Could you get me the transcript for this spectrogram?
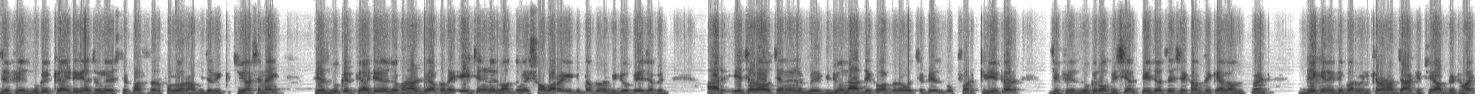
যে ফেসবুকে ক্রাইটেরিয়া চলে এসছে, পাঁচ হাজার ফলোয়ার হাবিজাবি কিছুই আসে নাই। ফেসবুকের ক্রাইটেরিয়া যখন আসবে আপনারা এই চ্যানেলের মাধ্যমে সবার আগে কিন্তু আপনারা ভিডিও পেয়ে যাবেন। আর এছাড়াও চ্যানেল ভিডিও না দেখেও আপনারা হচ্ছে ফেসবুক ফর ক্রিয়েটার যে ফেসবুকের অফিসিয়াল পেজ আছে, সেখান থেকে অ্যানাউন্সমেন্ট দেখে নিতে পারবেন। কেননা যা কিছু আপডেট হয়,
